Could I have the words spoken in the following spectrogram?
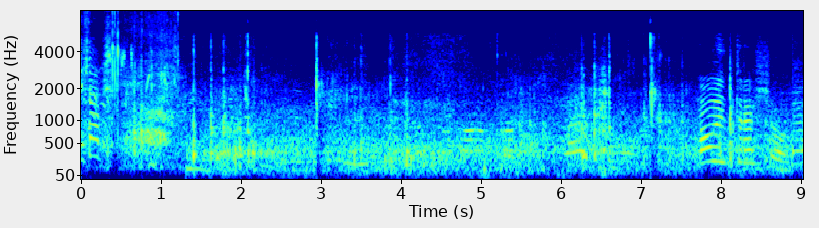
Вийшов. Ой, хорошо.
